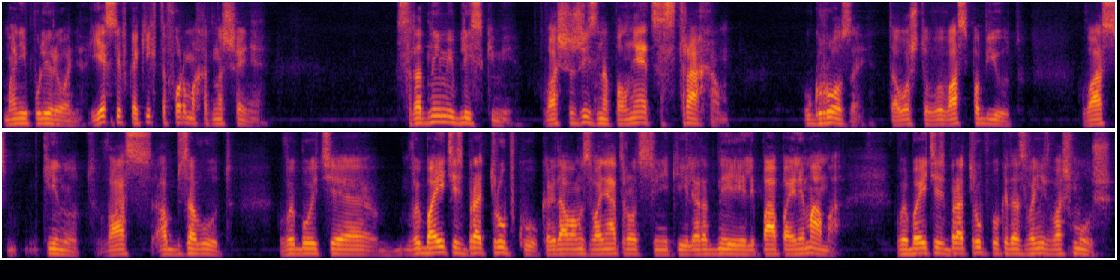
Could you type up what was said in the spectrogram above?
манипулирования. Если в каких-то формах отношения с родными и близкими ваша жизнь наполняется страхом, угрозой того, что вы вас побьют, вас кинут, вас обзовут, вы будете, вы боитесь брать трубку, когда вам звонят родственники или родные, или папа, или мама. Вы боитесь брать трубку, когда звонит ваш муж.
